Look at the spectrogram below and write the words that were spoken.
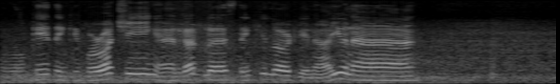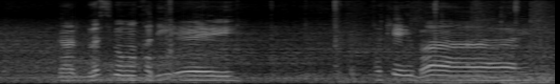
so okay thank you for watching and God bless. Thank you Lord. Kinayo na. God bless mga ka-DA okay bye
